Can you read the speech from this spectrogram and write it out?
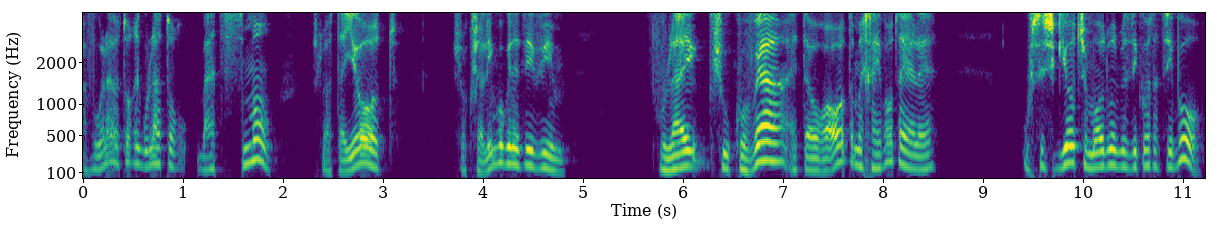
אבל אולי אותו רגולטור בעצמו, יש לו הטיות, יש לו כשלים קוגנטיביים, ואולי כשהוא קובע את ההוראות המחייבות האלה, הוא עושה שגיאות שמאוד מאוד מזיקות לציבור.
